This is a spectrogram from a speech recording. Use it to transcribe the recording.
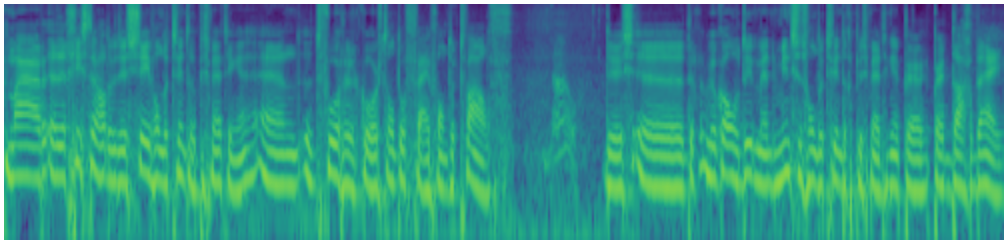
maar eh, gisteren hadden we dus 720 besmettingen en het vorige record stond op 512. Nou, Dus eh, er- we komen op dit moment minstens 120 besmettingen per, per dag bij.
